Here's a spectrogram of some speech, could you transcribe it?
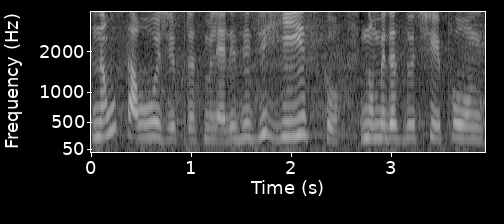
não saúde para as mulheres e de risco, números do tipo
